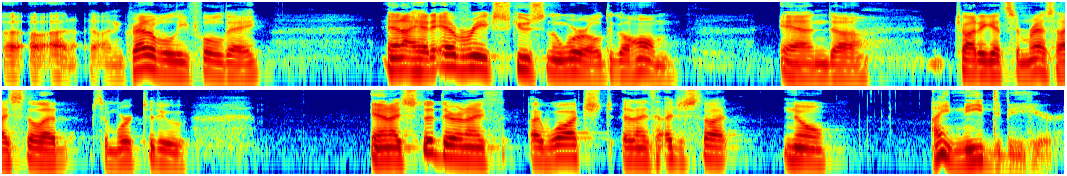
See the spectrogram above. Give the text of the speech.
a, a, an incredibly full day. And I had every excuse in the world to go home and uh, try to get some rest. I still had some work to do. And I stood there and I, I watched and I, I just thought, no, I need to be here.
